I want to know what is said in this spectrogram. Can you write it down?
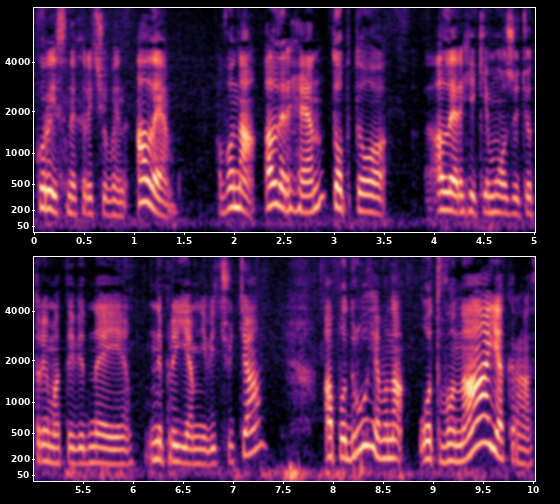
корисних речовин. Але вона алерген, тобто алергіки можуть отримати від неї неприємні відчуття. А по-друге, вона, от вона якраз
